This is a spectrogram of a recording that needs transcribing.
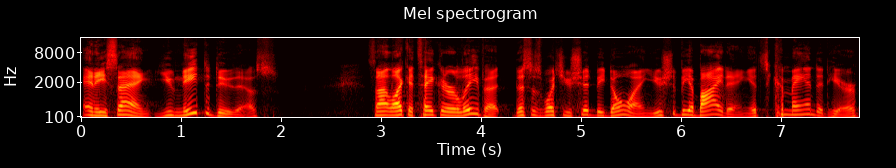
And he's saying, you need to do this. It's not like a take it or leave it. This is what you should be doing. You should be abiding. It's commanded here.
